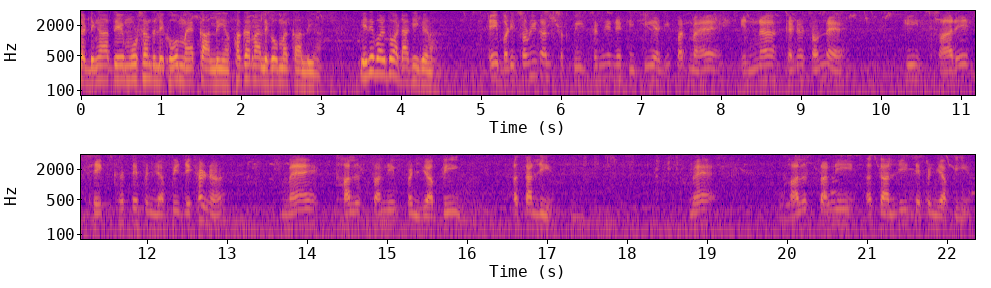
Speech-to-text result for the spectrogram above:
ਗੱਡੀਆਂ ਤੇ ਮੋਟਰਸਾਈਕਲ ਤੇ ਲਿਖੋ ਮੈਂ ਕਾਲੀ ਹਾਂ ਫਕਰ ਨਾਲ ਲਿਖੋ ਮੈਂ ਕਾਲੀ ਹਾਂ। ਇਹਦੇ ਬਾਰੇ ਤੁਹਾਡਾ ਕੀ ਕਹਿਣਾ? ਇਹ ਬੜੀ ਸੋਹਣੀ ਗੱਲ ਸੁਖਬੀਰ ਸਿੰਘ ਜੀ ਨੇ ਕੀਤੀ ਹੈ ਜੀ ਪਰ ਮੈਂ ਇੰਨਾ ਕਹਿਣਾ ਚਾਹੁੰਦਾ ਹਾਂ ਕਿ ਸਾਰੇ ਸਿੱਖ ਤੇ ਪੰਜਾਬੀ ਦੇਖਣ ਮੈਂ ਖਾਲਿਸਤਾਨੀ ਪੰਜਾਬੀ ਅਕਾਲੀ ਹਾਂ। ਮੈਂ ਖਾਲਿਸਤਾਨੀ ਅਕਾਲੀ ਤੇ ਪੰਜਾਬੀ ਹਾਂ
